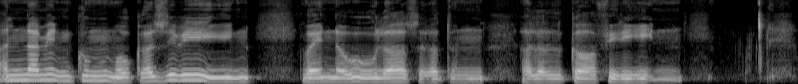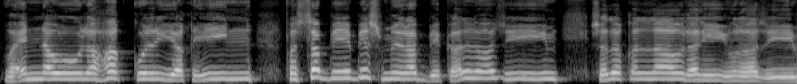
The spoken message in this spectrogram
أن منكم مكذبين وإنه لحسرة على الكافرين. وإنه لحق اليقين فسبح باسم ربك العظيم صدق الله العلي العظيم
